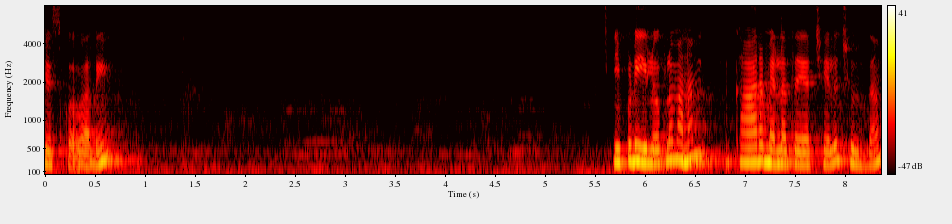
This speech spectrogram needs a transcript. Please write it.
చేసుకోవాలి. ఇప్పుడు ఈ లోపల మనం కారం ఎలా తయారు చేయాలో చూద్దాం.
